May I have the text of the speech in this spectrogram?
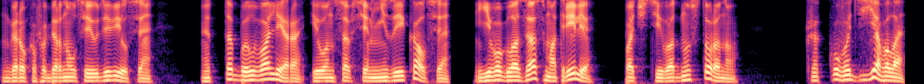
Горохов обернулся и удивился. Это был Валера, и он совсем не заикался. Его глаза смотрели почти в одну сторону. Какого дьявола?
